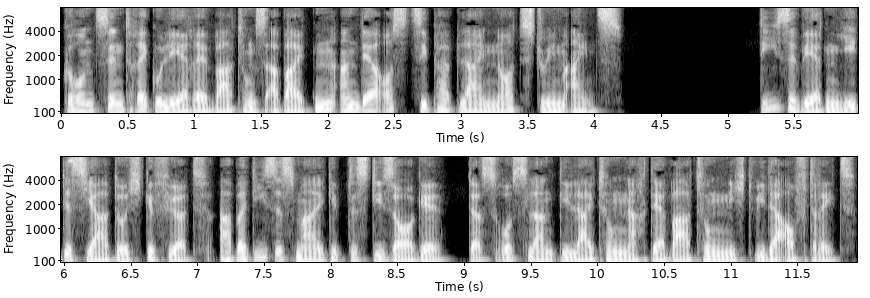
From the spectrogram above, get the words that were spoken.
Grund sind reguläre Wartungsarbeiten an der Ostseepipeline Nord Stream 1. Diese werden jedes Jahr durchgeführt, aber dieses Mal gibt es die Sorge, dass Russland die Leitung nach der Wartung nicht wieder aufdreht.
